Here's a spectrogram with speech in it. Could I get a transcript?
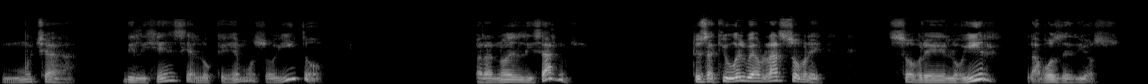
mucha diligencia lo que hemos oído para no deslizarnos. Entonces aquí vuelve a hablar sobre, sobre el oír la voz de Dios.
